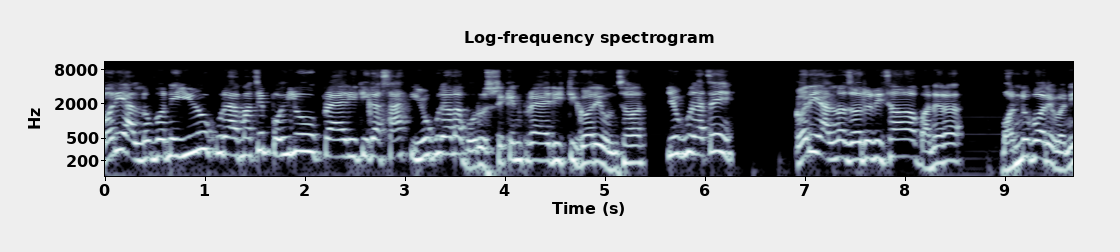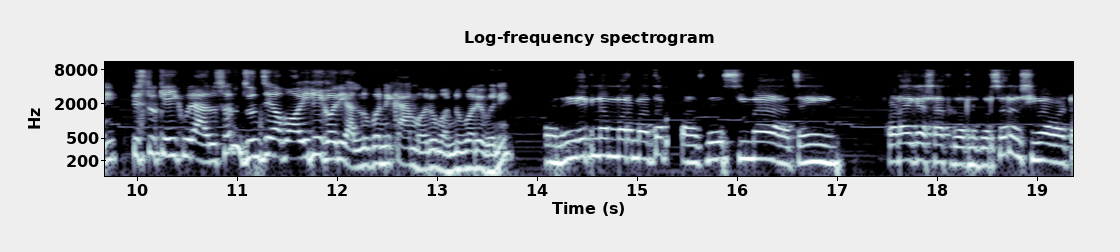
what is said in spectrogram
गरिहाल्नुपर्ने यो कुरामा चाहिँ पहिलो प्रायोरिटीका साथ यो कुरालाई बरु सेकेन्ड प्रायोरिटी गरे हुन्छ। यो कुरा चाहिँ गरिहाल्न जरुरी छ भनेर भन्नु पर्यो भने त्यस्तो केही कुराहरू छन् जुन चाहिँ अब अहिले गरिहाल्नुपर्ने कामहरू भन्नु पर्यो भने एक नम्बरमा त पाँचले सीमा चाहिँ कडाइका साथ गर्नुपर्छ र सीमाबाट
